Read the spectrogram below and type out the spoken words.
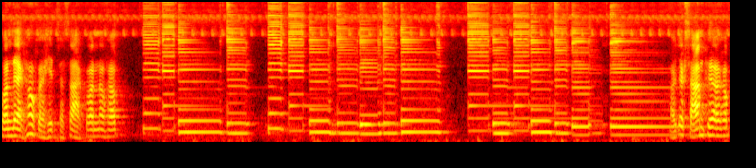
ตอนแรกเข้ากับเฮ็ดสาๆก่อนนะครับเอาจากสามเทือครับ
